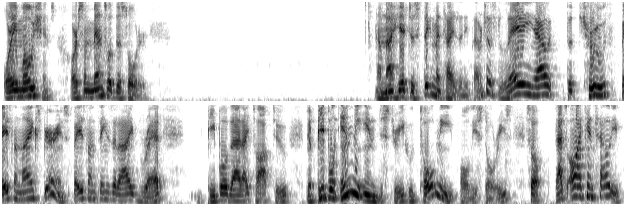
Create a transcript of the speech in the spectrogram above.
or emotions, or some mental disorder. I'm not here to stigmatize anybody. I'm just laying out the truth based on my experience, based on things that I've read, people that I talked to, the people in the industry who told me all these stories. So that's all I can tell you.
